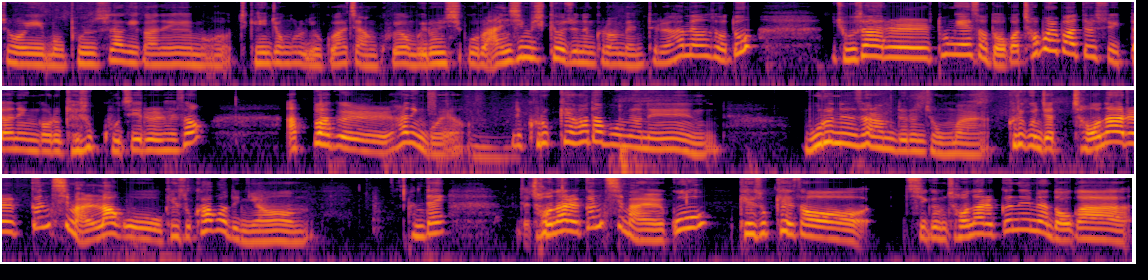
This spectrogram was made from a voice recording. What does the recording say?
저희 뭐 본 수사기관은 뭐 개인정보를 요구하지 않고요. 뭐 이런 식으로 안심시켜주는 그런 멘트를 하면서도 조사를 통해서 너가 처벌받을 수 있다는 거를 계속 고지를 해서 압박을 하는 거예요. 음. 근데 그렇게 하다 보면은 모르는 사람들은 정말 그리고 이제 전화를 끊지 말라고 계속 하거든요. 근데 전화를 끊지 말고 계속해서 지금 전화를 끊으면 너가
